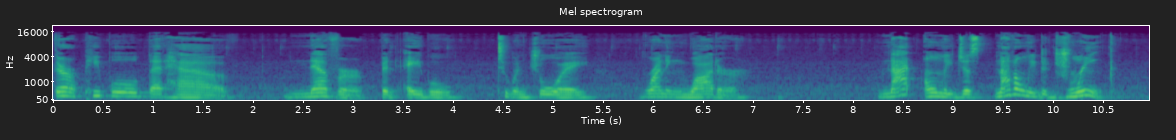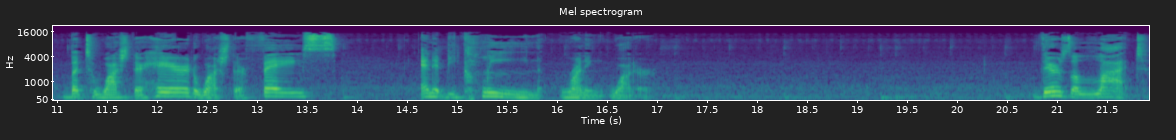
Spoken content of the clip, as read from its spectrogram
There are people that have never been able to enjoy running water not only just not only to drink, but to wash their hair, to wash their face, and it be clean running water. There's a lot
